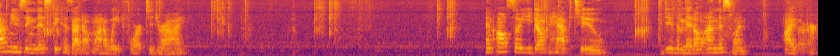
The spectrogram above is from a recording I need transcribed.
I'm using this because I don't want to wait for it to dry. And also you don't have to do the middle on this one either.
